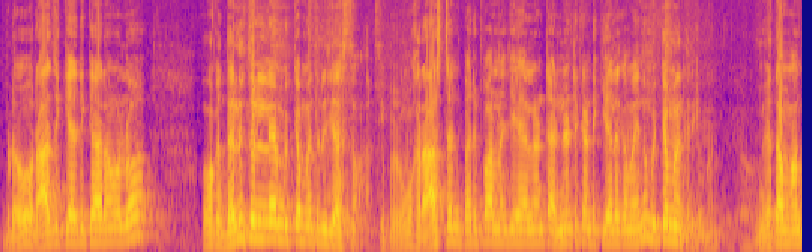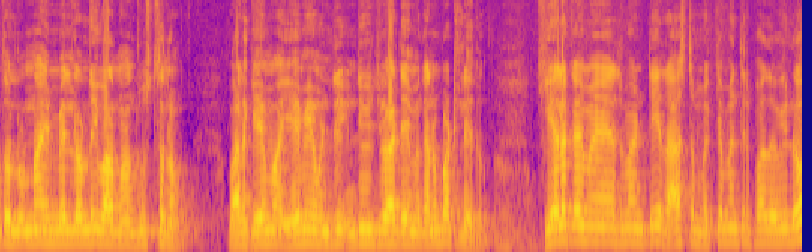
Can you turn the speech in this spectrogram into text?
ఇప్పుడు రాజకీయ అధికారంలో ఒక దళితులనే ముఖ్యమంత్రి చేస్తాం. ఇప్పుడు ఒక రాష్ట్రాన్ని పరిపాలన చేయాలంటే అన్నిటికంటే కీలకమైన ముఖ్యమంత్రి. మిగతా మంత్రులు ఉన్న ఎమ్మెల్యేలు ఉన్నాయి వాళ్ళు మనం చూస్తున్నాం. వాళ్ళకి ఏమో ఏమీ ఇండి ఇండివిజువాలిటీ ఏమీ కనబట్టలేదు కీలకమైనటువంటి రాష్ట్ర ముఖ్యమంత్రి పదవిలో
